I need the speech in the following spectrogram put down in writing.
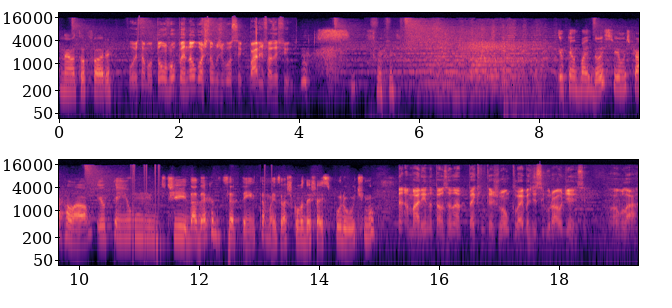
Não, eu tô fora. Pois tá bom. Tom Hooper, não gostamos de você. Pare de fazer filme. eu tenho mais dois filmes para falar. Eu tenho um de, da década de 70, mas eu acho que eu vou deixar isso por último. A Marina tá usando a técnica João Kleber de segurar a audiência. Vamos lá.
